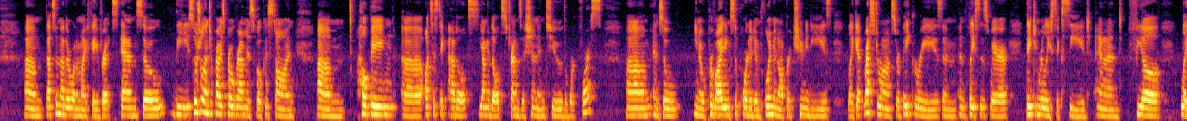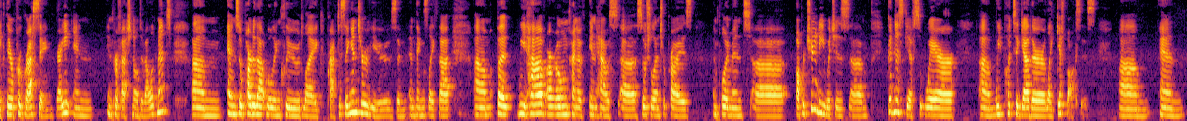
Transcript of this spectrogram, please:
Um, that's another one of my favorites. And so the social enterprise program is focused on um, helping uh, autistic adults, young adults transition into the workforce. Um, and so, you know, providing supported employment opportunities like at restaurants or bakeries and, and places where they can really succeed and feel like they're progressing, right? In in professional development. Um, and so part of that will include like practicing interviews and, and things like that. Um, but we have our own kind of in house uh, social enterprise employment uh, opportunity, which is um, Goodness Gifts, where um, we put together like gift boxes. Um, and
